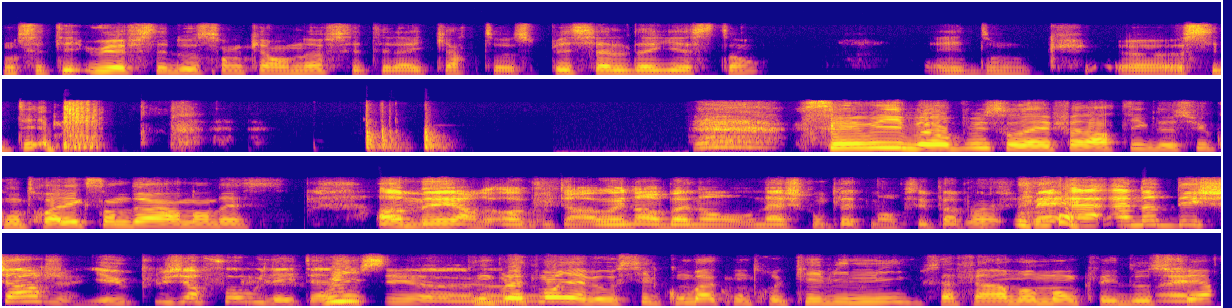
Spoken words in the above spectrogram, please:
Donc, c'était UFC 249, c'était la carte spéciale d'Aguestan. Et donc, c'était. C'est oui, mais en plus, on avait fait l'article dessus contre Alexander Hernandez. Oh merde, oh putain, ouais non, bah non, on nage complètement, c'est pas. Ouais. Mais à, à notre décharge, il y a eu plusieurs fois où il a été Oui, annoncé. euh, Complètement, il y avait aussi le combat contre Kevin Lee, où ça fait un moment que les deux se cherchent.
